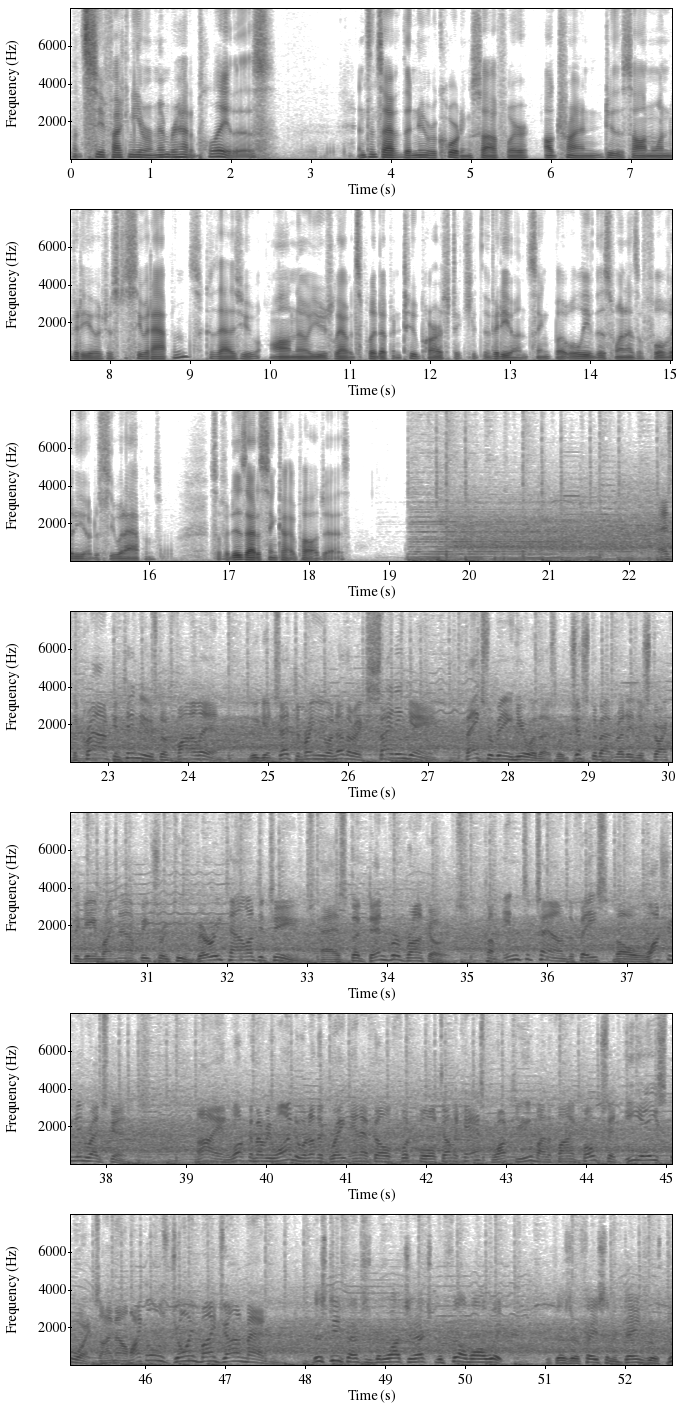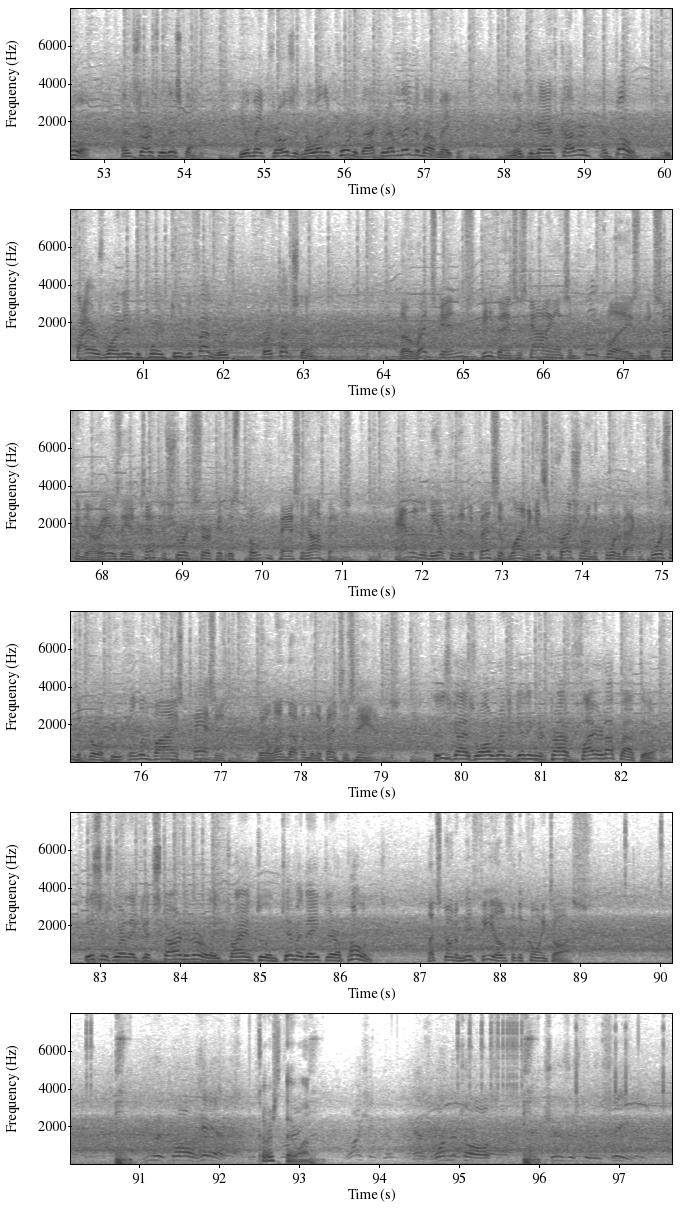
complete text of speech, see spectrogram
Let's see if I can even remember how to play this. And since I have the new recording software, I'll try and do this all in one video just to see what happens. Because as you all know, usually I would split it up in two parts to keep the video in sync, but we'll leave this one as a full video to see what happens. So if it is out of sync, I apologize. As the crowd continues to file in, we get set to bring you another exciting game. Thanks for being here with us. We're just about ready to start the game right now featuring two very talented teams as the Denver Broncos come into town to face the Washington Redskins. Hi, and welcome everyone to another great NFL football telecast brought to you by the fine folks at EA Sports. I'm Al Michaels, joined by John Madden. This defense has been watching extra film all week because they're facing a dangerous duel. And it starts with this guy. He'll make throws that no other quarterback would ever think about making. You think the guy's covered? And boom, he fires one in between two defenders for a touchdown. The Redskins defense is counting on some big plays from its secondary as they attempt to short-circuit this potent passing offense. And it'll be up to the defensive line to get some pressure on the quarterback and force him to throw a few ill-advised passes that'll end up in the defense's hands. These guys are already getting the crowd fired up out there. This is where they get started early trying to intimidate their opponents. Let's go to midfield for the coin toss. Of course they won. Washington has won the toss and chooses to receive.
